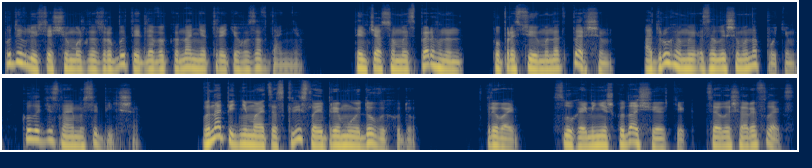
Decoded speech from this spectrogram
Подивлюся, що можна зробити для виконання третього завдання. Тим часом ми з Пергонен попрацюємо над першим, а друге ми залишимо на потім, коли дізнаємося більше. Вона піднімається з крісла і прямує до виходу. Стривай. Слухай, мені шкода, що я втік. Це лише рефлекс.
